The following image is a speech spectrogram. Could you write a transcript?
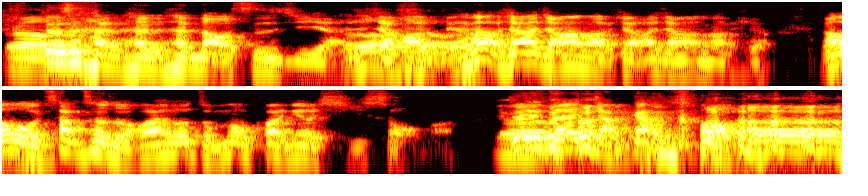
就是很很很老司机啊，讲话很好笑，他讲话很好笑，他讲话很好笑。然后我上厕所回来说怎么那么快，你有洗手吗？就一直在讲干话，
